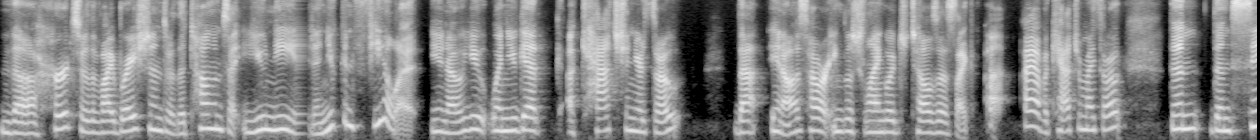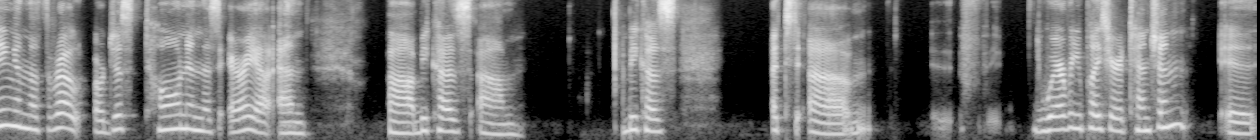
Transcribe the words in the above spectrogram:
the hertz or the vibrations or the tones that you need and you can feel it you know you when you get a catch in your throat that you know that's how our english language tells us like uh, i have a catch in my throat then then sing in the throat or just tone in this area and uh, because um, because um, wherever you place your attention is,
